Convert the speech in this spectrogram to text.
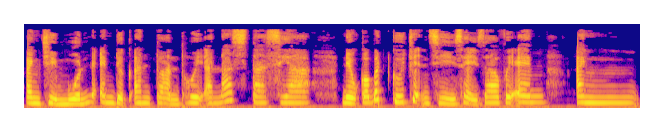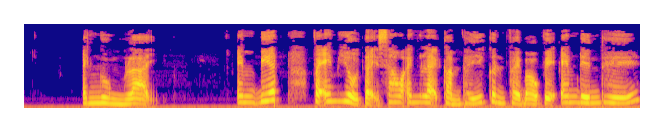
anh chỉ muốn em được an toàn thôi Anastasia, nếu có bất cứ chuyện gì xảy ra với em, anh anh ngừng lại. Em biết và em hiểu tại sao anh lại cảm thấy cần phải bảo vệ em đến thế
